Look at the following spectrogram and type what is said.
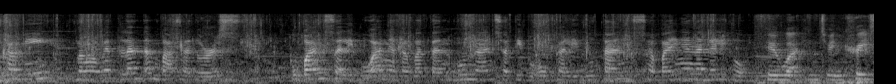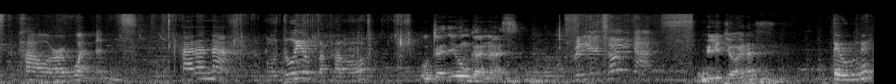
Kami, mga wetland ambassadors, uban sa libuan nga kabatanunan sa tibuok kalibutan, sabay nga nagalihok. We're working to increase the power of wetlands. Tara na, muduyog ba kamo? utajiunga nasi. Will you join us? Will you join us? ¿Te unes?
